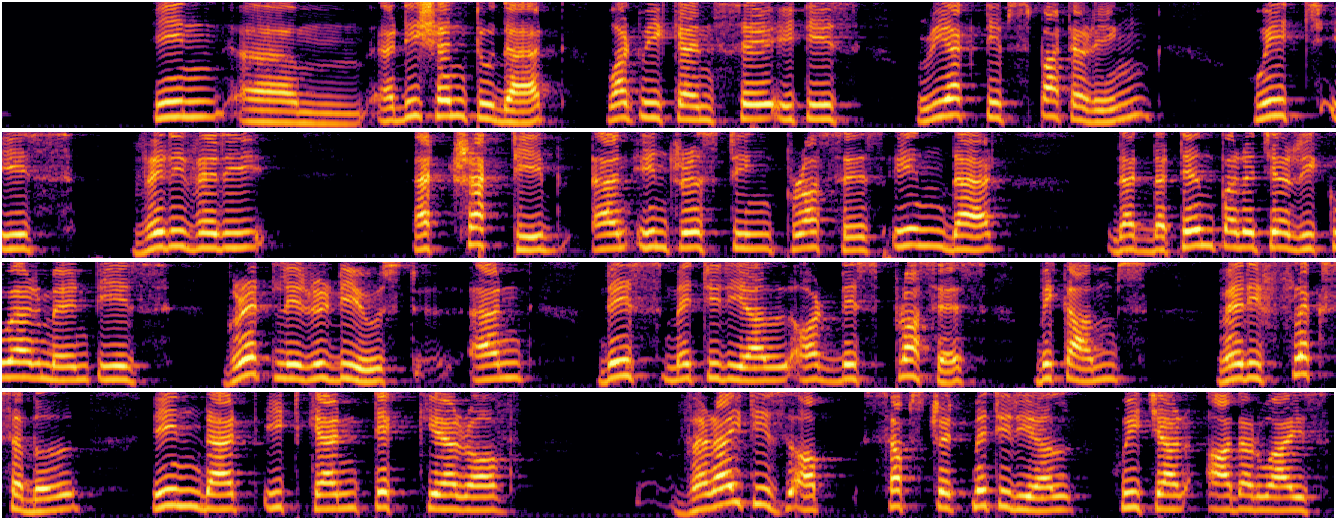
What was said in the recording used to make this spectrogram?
in um, addition to that what we can say it is reactive sputtering which is very very attractive and interesting process in that that the temperature requirement is greatly reduced and this material or this process becomes very flexible in that it can take care of varieties of substrate material which are otherwise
